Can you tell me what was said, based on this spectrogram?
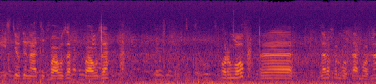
211. Пауза. Пауза. Орлов. Е, зараз Орлов, так, можна.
